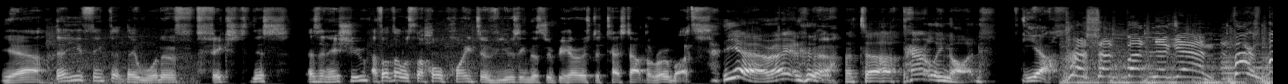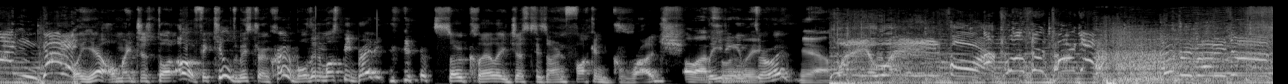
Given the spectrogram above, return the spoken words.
Yeah. Don't you think that they would have fixed this as an issue? I thought that was the whole point of using the superheroes to test out the robots. Yeah, right? Yeah. but uh, apparently not. Yeah. Press that button again! First button. Got it. Well, yeah, or might just thought, oh, if it killed Mr. Incredible, then it must be Brady. so clearly just his own fucking grudge Oh, leading him through it. Yeah. What are you waiting for? A closer target. Everybody duck!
